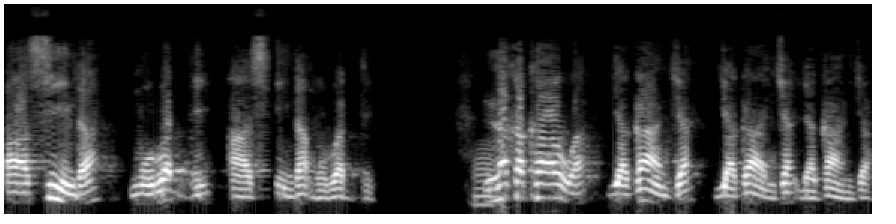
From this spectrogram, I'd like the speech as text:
asinda mulwadde asinda mulwadde mm. nakakaawa yaganja yaganja yaganja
